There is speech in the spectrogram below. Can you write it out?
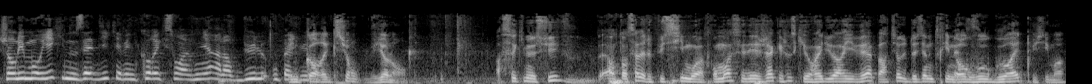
Jean-Louis Mourier qui nous a dit qu'il y avait une correction à venir. Alors bulle ou pas Une bulle? correction violente. Alors ceux qui me suivent entendent ça depuis six mois. Pour moi, c'est déjà quelque chose qui aurait dû arriver à partir du deuxième trimestre. Donc vous gourrez depuis six mois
